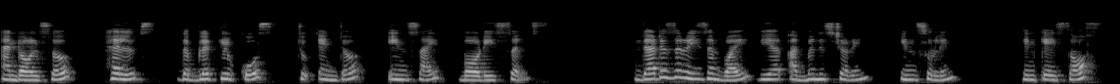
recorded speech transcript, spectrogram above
and also helps the blood glucose to enter inside body cells. That is the reason why we are administering insulin in case of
